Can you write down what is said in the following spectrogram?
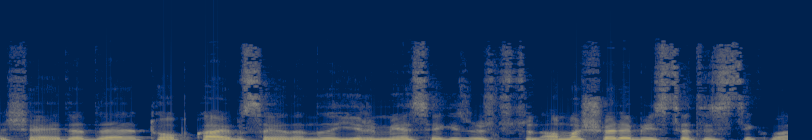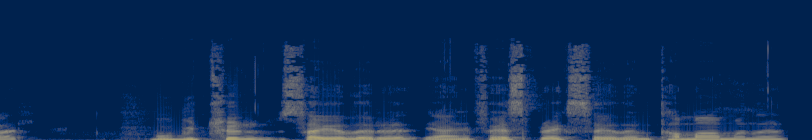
e, şeyde de top kaybı sayılarında 20'ye 8 üstün. Ama şöyle bir istatistik var. Bu bütün sayıları yani fast break sayılarının tamamını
